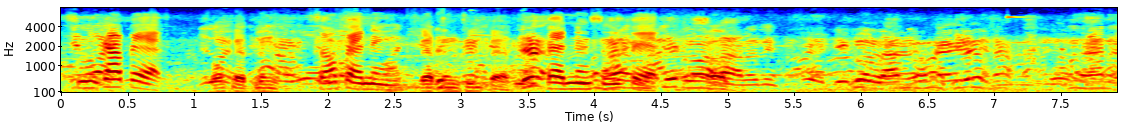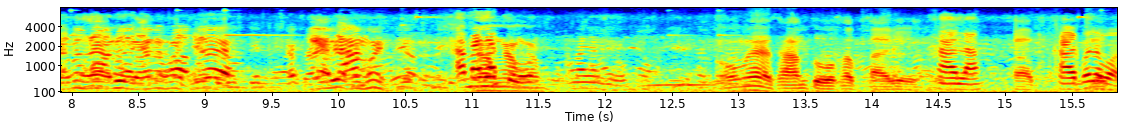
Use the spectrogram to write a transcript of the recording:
9 8สองแปดหนึ่ง2 8 1แปดหนึ่งศูนย์แปด8 1 0 8เก๊กรอขาแล้วนี่ลูกหลานในห้อยเชียนนี่นะมันหาหน่อยมันหาลูกหลานในห้อยเชียนสายเลือดในห้อยเอามาจากตัวเอามาจากตัวเอาแม่ถามตัวครับขายเลยขายละครับขายบ่ล่ะบ่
